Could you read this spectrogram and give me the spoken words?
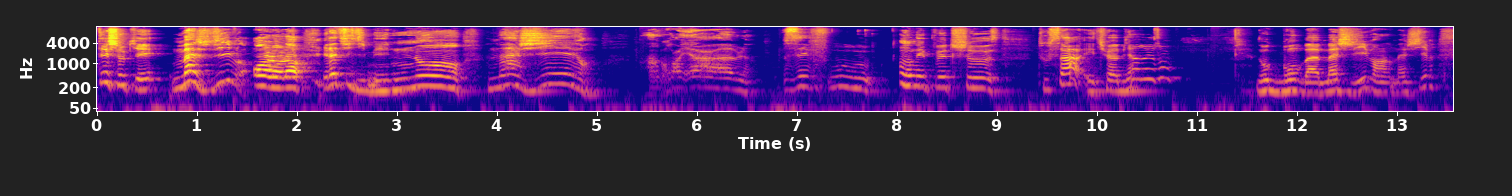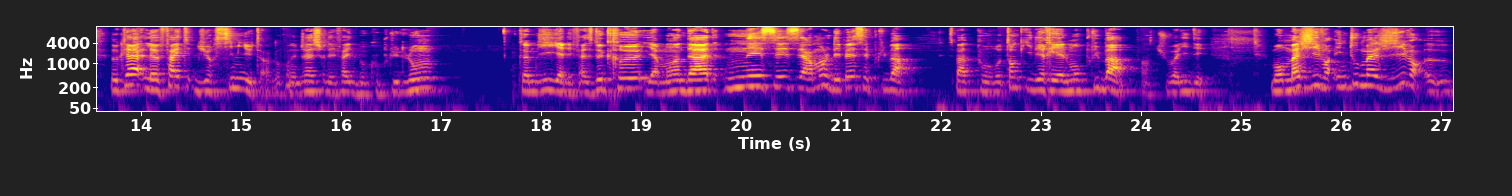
t'es choqué, magivre, oh là là Et là tu dis, mais non, magivre, incroyable, c'est fou, on est peu de choses, tout ça, et tu as bien raison. Donc bon, bah magivre, hein, magivre. Donc là, le fight dure 6 minutes, hein. donc on est déjà sur des fights beaucoup plus longs. Comme dit, il y a des phases de creux, il y a moins d'ad, nécessairement le DPS est plus bas. C'est pas pour autant qu'il est réellement plus bas, tu vois l'idée. Bon, magivre, into magivre, euh,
